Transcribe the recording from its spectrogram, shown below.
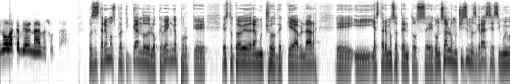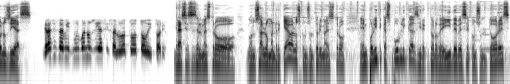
no va a cambiar en nada el resultado. Pues estaremos platicando de lo que venga porque esto todavía dará mucho de qué hablar eh, y, estaremos atentos. Eh, Gonzalo, muchísimas gracias y muy buenos días. Gracias, David. Muy buenos días y saludo a todo tu auditorio. Gracias. Es el maestro Gonzalo Manrique Ábalos, consultor y maestro en políticas públicas, director de IDBC Consultores,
